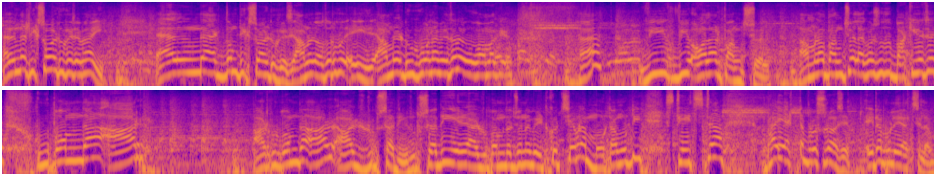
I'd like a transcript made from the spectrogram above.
অ্যালেন্দা ঠিক সময় ঢুকেছে ভাই। অ্যালেন্দা একদম ঠিক সময় ঢুকেছে। আমরা যতটুকু, এই আমরা ঢুকবো না ভেতরে, ও আমাকে হ্যাঁ? We we all are punctual আমরা পাংচুয়াল এখন শুধু বাকি হচ্ছে দা আর আর রূপমদা আর আর রূপসাদি। রূপসাদি এর আর রূপমদার জন্য ওয়েট করছি আমরা। মোটামুটি স্টেজটা ভাই একটা প্রশ্ন আছে এটা ভুলে যাচ্ছিলাম।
